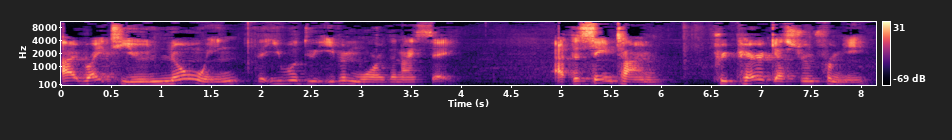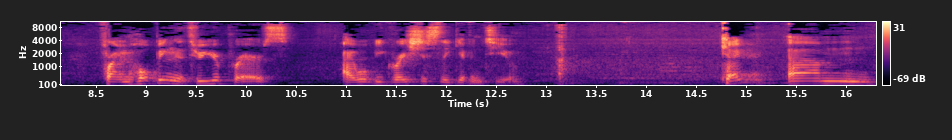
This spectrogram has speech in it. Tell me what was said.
I write to you knowing that you will do even more than I say. At the same time, prepare a guest room for me, for I am hoping that through your prayers I will be graciously given to you. Okay? Um,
